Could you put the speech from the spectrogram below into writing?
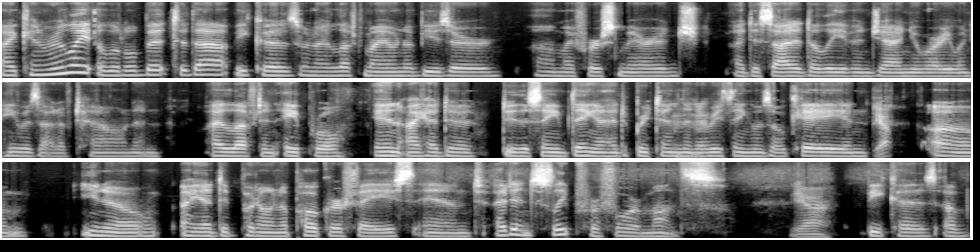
I can relate a little bit to that because when I left my own abuser, uh, my first marriage, I decided to leave in January when he was out of town, and I left in April. And I had to do the same thing. I had to pretend mm-hmm. that everything was okay, and yeah. Um, you know, I had to put on a poker face, and I didn't sleep for four months. Yeah. Because of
